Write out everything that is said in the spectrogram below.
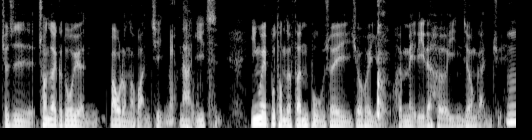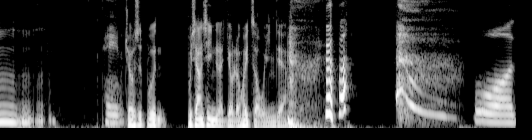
就是创造一个多元包容的环境，那以此因为不同的分布，所以就会有很美丽的合音这种感觉。嗯嗯嗯，可以，就是不。不相信有人会走音这样，我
